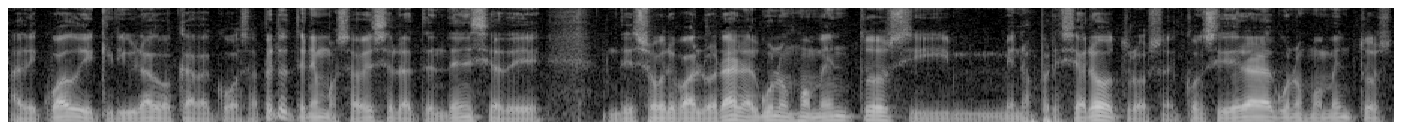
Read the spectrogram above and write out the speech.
adecuado y equilibrado a cada cosa. Pero tenemos a veces la tendencia de, de sobrevalorar algunos momentos y menospreciar otros, considerar algunos momentos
